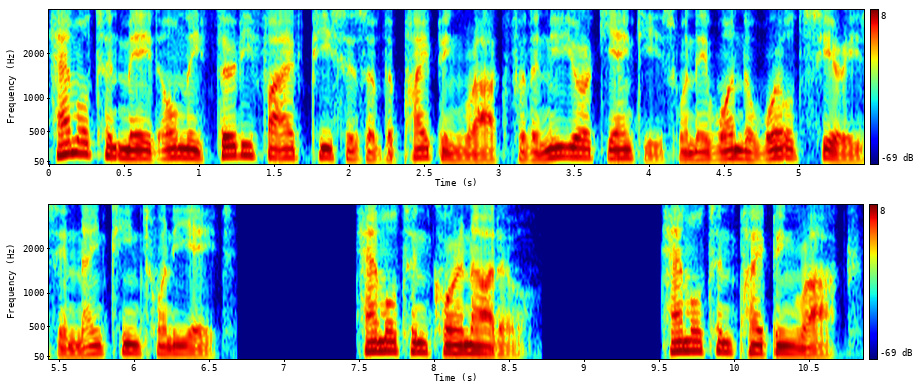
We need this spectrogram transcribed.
Hamilton made only 35 pieces of the piping rock for the New York Yankees when they won the World Series in 1928. Hamilton Coronado. Hamilton Piping Rock.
